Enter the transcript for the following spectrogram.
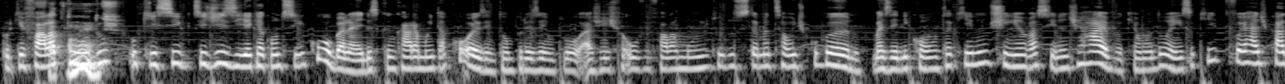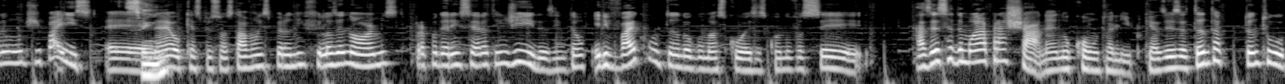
porque fala Fatalmente. tudo o que se, se dizia que acontecia em Cuba, né? Eles cancaram muita coisa. Então, por exemplo, a gente ouve falar muito do sistema de saúde cubano, mas ele conta que não tinha vacina anti-raiva, que é uma doença que foi erradicada em um monte de país. É, Sim. né, o que as pessoas estavam esperando em filas enormes para poderem ser atendidas. Então, ele vai contando algumas coisas quando você às vezes você demora pra achar, né, no conto ali, porque às vezes é tanta, tanto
